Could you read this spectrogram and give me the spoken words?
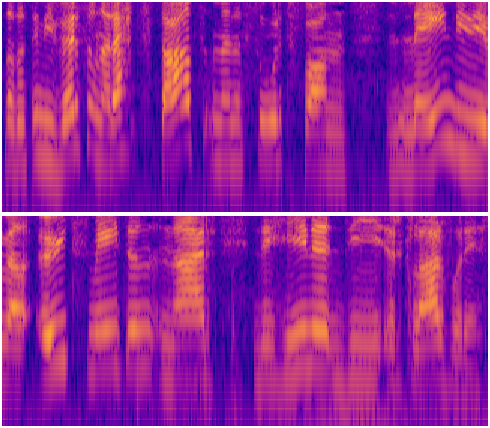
Dat het universum er echt staat met een soort van lijn die je wel uitsmijten naar degene die er klaar voor is.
